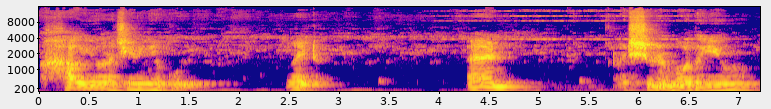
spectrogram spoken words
how you are achieving your goal right? And it shouldn't bother you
